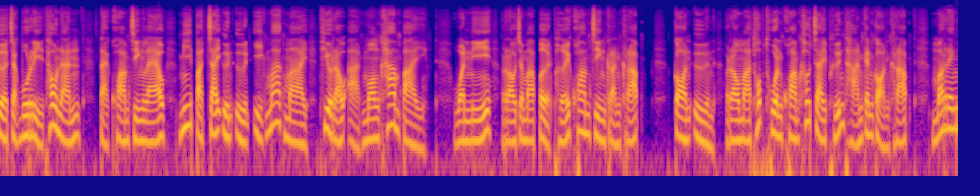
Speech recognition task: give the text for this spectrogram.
เกิดจากบุหรี่เท่านั้น แต่ความจริงแล้วมีปัจจัยอื่นๆ อีกมากมายที่เราอาจมองข้ามไป วันนี้เราจะมาเปิดเผยความจริงกันครับ ก่อนอื่นเรามาทบทวนความเข้าใจพื้นฐานกันก่อนครับ มะเร็ง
